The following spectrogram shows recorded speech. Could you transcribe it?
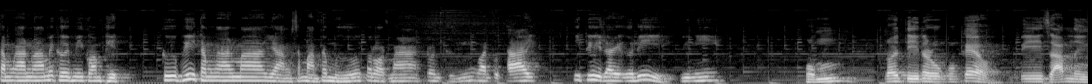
ทำงานมาไม่เคยมีความผิด คือพี่ทำงานมาอย่างสม่ำเสมอตลอดมาจนถึงวันสุดท้ายที่พี่ไดเออรี่วีนี้ ผมร้อยตรีนรงค์คงแก้ว ปีสามหนึ่ง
